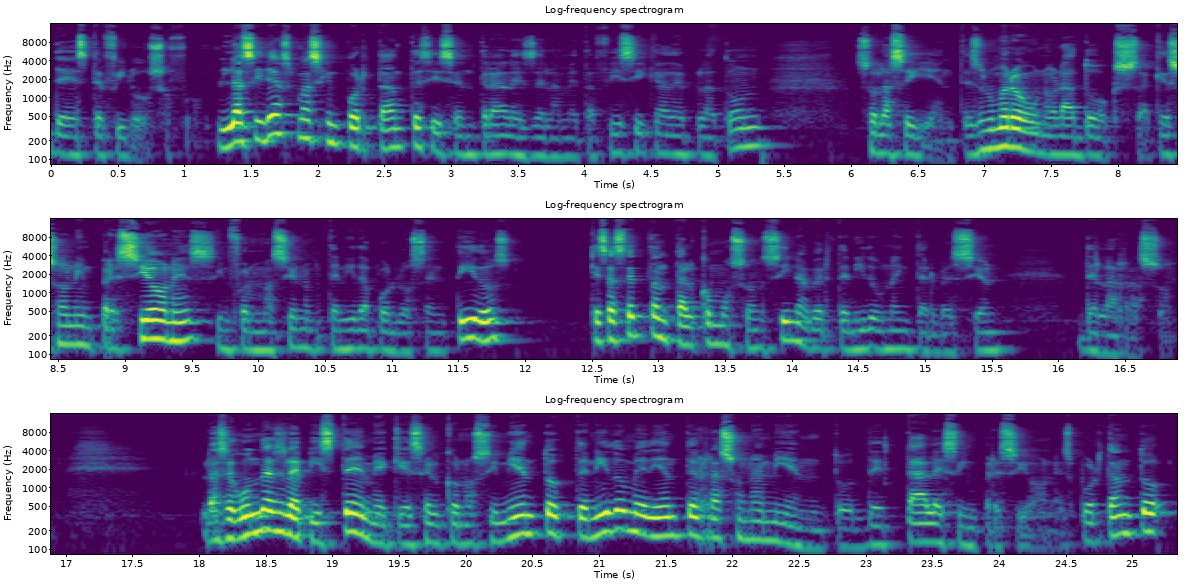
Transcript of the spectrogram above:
de este filósofo. Las ideas más importantes y centrales de la metafísica de Platón son las siguientes. Número uno, la doxa, que son impresiones, información obtenida por los sentidos, que se aceptan tal como son sin haber tenido una intervención de la razón. La segunda es la episteme, que es el conocimiento obtenido mediante razonamiento de tales impresiones. Por tanto,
